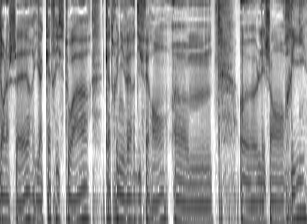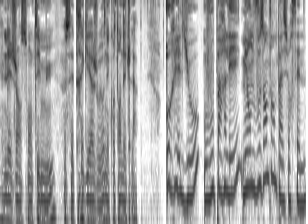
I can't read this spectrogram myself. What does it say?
dans la chair. Il y a quatre histoires, quatre univers différents. Les gens rient, les gens sont émus. C'est très gai à jouer. On est content d'être là. Aurelio, vous parlez, mais on ne vous entend pas sur scène.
